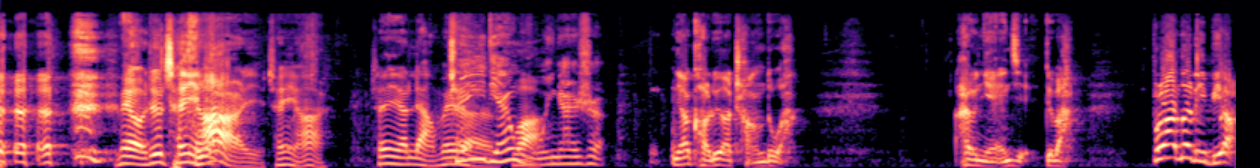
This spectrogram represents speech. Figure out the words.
没有，就乘以二 而已，乘以二，乘以两倍，乘一点五应该是。你要考虑到长度啊，还有年纪，对吧？布拉德里比尔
